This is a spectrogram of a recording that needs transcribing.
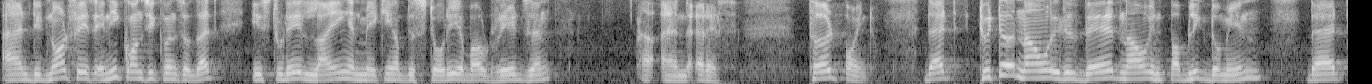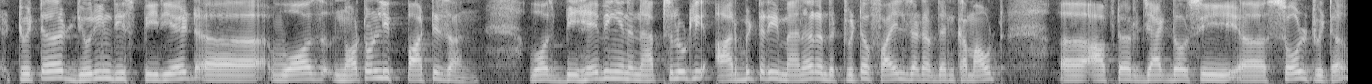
and did not face any consequence of that, is today lying and making up this story about raids and, uh, and arrests. Third point that Twitter now, it is there now in public domain that Twitter during this period uh, was not only partisan, was behaving in an absolutely arbitrary manner, and the Twitter files that have then come out uh, after Jack Dorsey uh, sold Twitter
